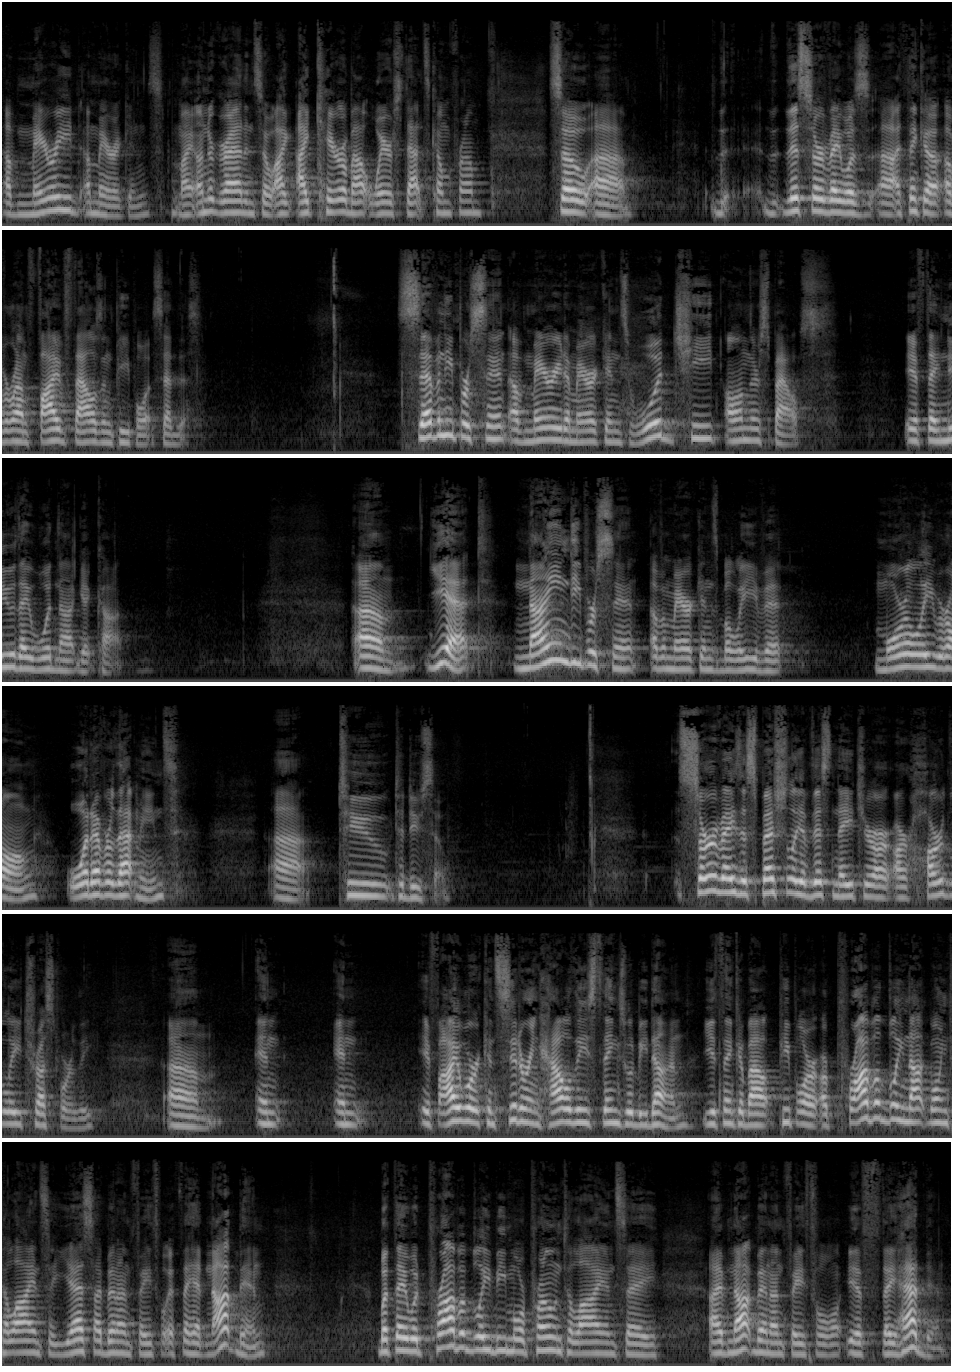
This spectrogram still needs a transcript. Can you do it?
of married Americans, my undergrad, and so I, I care about where stats come from. So, uh, th- this survey was, uh, I think, uh, of around 5,000 people that said this. 70% of married Americans would cheat on their spouse if they knew they would not get caught. Um, yet, 90% of Americans believe it morally wrong, whatever that means, uh, to, to do so surveys, especially of this nature, are, are hardly trustworthy. Um, and, and if I were considering how these things would be done, you think about people are, are probably not going to lie and say, Yes, I've been unfaithful, if they had not been. But they would probably be more prone to lie and say, I've not been unfaithful if they had been.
